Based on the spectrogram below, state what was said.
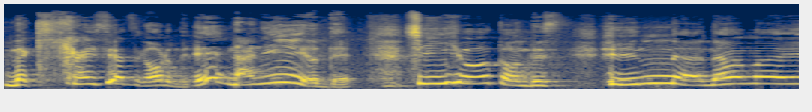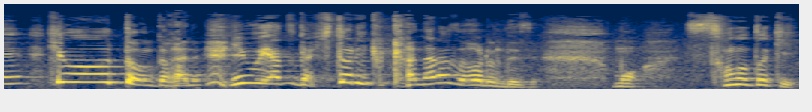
な聞き返すやつがおるんで「え何?」よって「新ひょうとんです。変な名前。ひょうとん」とか、ね、言うやつが一人必ずおるんですもうその時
